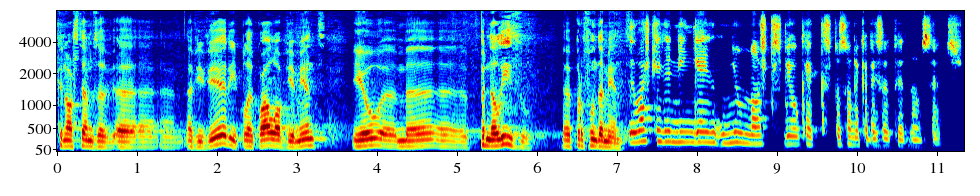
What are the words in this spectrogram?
que nós estamos a, a, a viver e pela qual, obviamente, eu eh, me eh, penalizo uh, profundamente. Eu acho que ainda ninguém, nenhum de nós percebeu o que é que se passou na cabeça de Pedro Nuno Santos.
